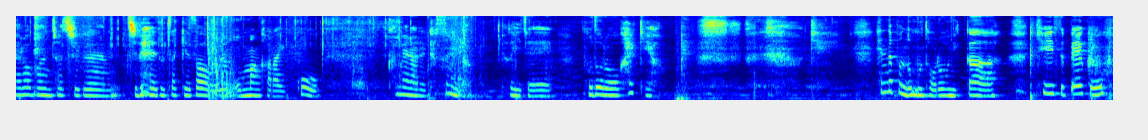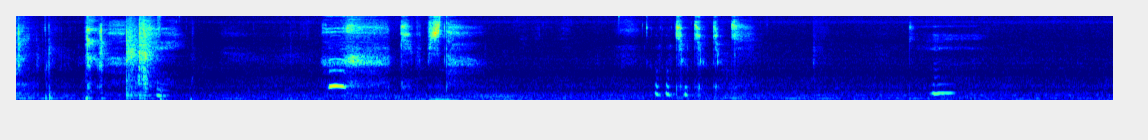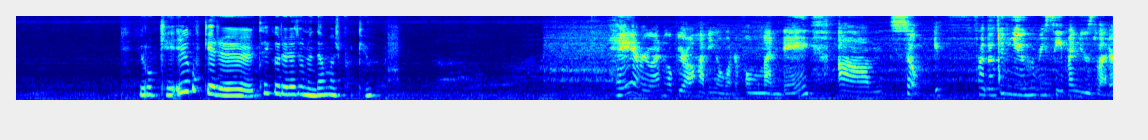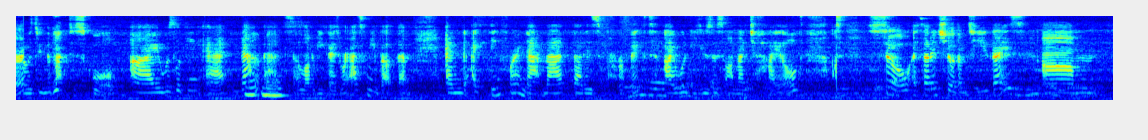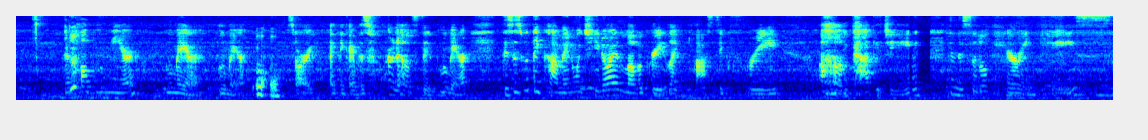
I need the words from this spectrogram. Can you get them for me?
여러분 저 지금 집에 도착해서 얼른 옷만 갈아입고 카메라를 켰습니다. 그래서 이제 보도록 할게요. 핸드폰 너무 더러우니까 케이스 빼고 오케이. 봅시다. 어, 오케이 오케이 오케이. 오케이. 이렇게 일곱 개를 태그를 해주는데 한 번씩 볼게요. Hey everyone, hope you're all having a wonderful Monday. Um, so, if for those of you who received my newsletter, I was doing the back to school. I was looking at nap Nap mats. mats. A lot of you guys were asking me about them, and I think for a nap mat that is perfect. I would use this on my child. So I thought I'd show them to you guys. Um, they're called Lumiere. Lumiere, Lumiere. Uh-oh. Sorry, I think I mispronounced it. Lumiere. This is what they come in, which you know I love a great like plastic-free um, packaging in this little carrying case.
